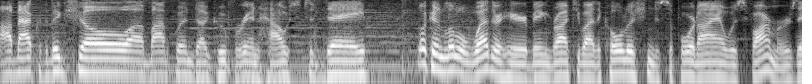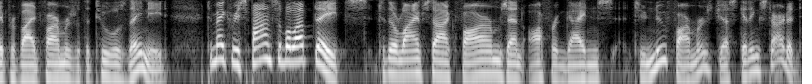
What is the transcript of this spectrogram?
Uh, back with the big show. Uh, Bob Quinn, Doug Cooper in house today. Looking at a little weather here being brought to you by the Coalition to Support Iowa's Farmers. They provide farmers with the tools they need to make responsible updates to their livestock farms and offer guidance to new farmers just getting started.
